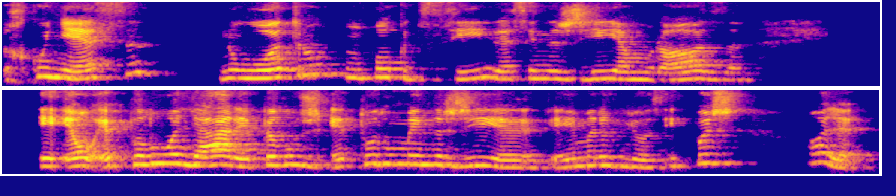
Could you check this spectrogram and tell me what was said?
reconhece no outro um pouco de si, dessa energia amorosa. É, é, é pelo olhar, é, pelo, é toda uma energia, é maravilhoso. E depois olha,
